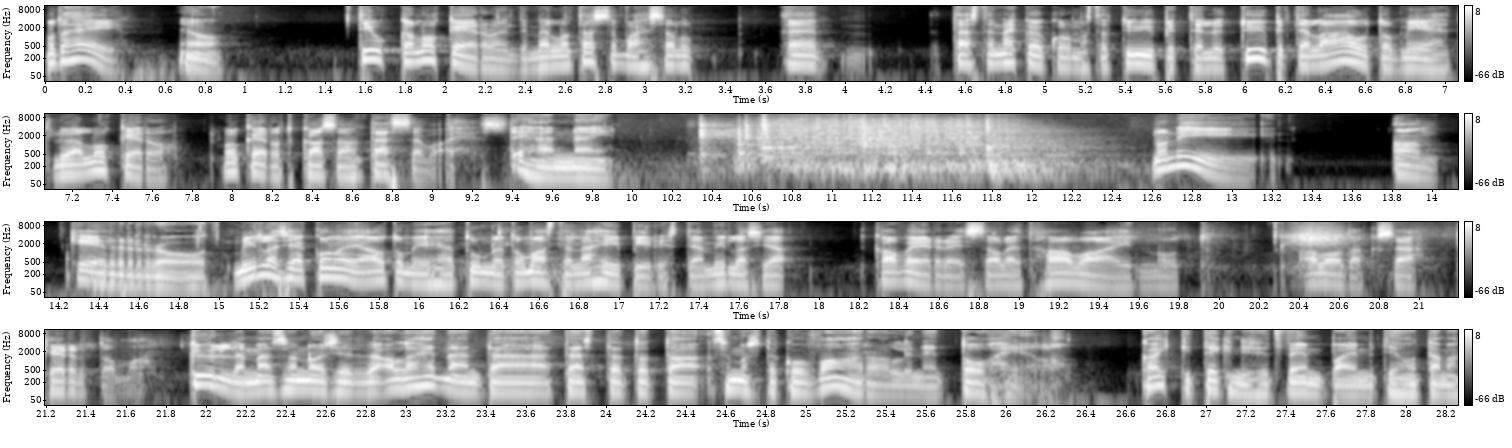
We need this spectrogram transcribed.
Mutta hei, Joo. tiukka lokerointi. Meillä on tässä vaiheessa ollut äh, tästä näkökulmasta tyypittely. Tyypitellä automiehet, lyö lokero, lokerot kasaan tässä vaiheessa. Tehän näin. No niin, Antti. Kerro. Millaisia kone- ja automiehiä tunnet omasta lähipiiristä ja millaisia kavereissa olet havainnut? Aloitatko kertomaan? Kyllä, mä sanoisin, että lähdetään tää, tästä tota, semmoista kuin vaarallinen tohelo. Kaikki tekniset vempaimet, johon tämä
